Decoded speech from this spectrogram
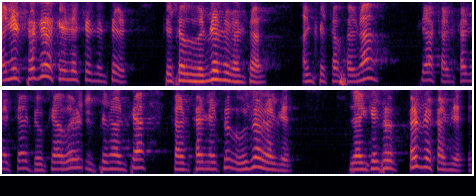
आणि हे सगळं केल्याच्यानंतर त्याचं बंधन घालतात. आणि त्याचा परिणाम त्या कारखान्याच्या डोक्यावर इथेनॉलच्या कारखान्याचं ओझं राहिलं. बँकेचं कर्ज काढलं.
